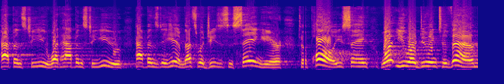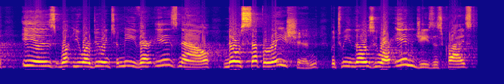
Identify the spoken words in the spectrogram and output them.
happens to you. What happens to you happens to him. That's what Jesus is saying here to Paul. He's saying, What you are doing to them is what you are doing to me. There is now no separation between those who are in Jesus Christ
